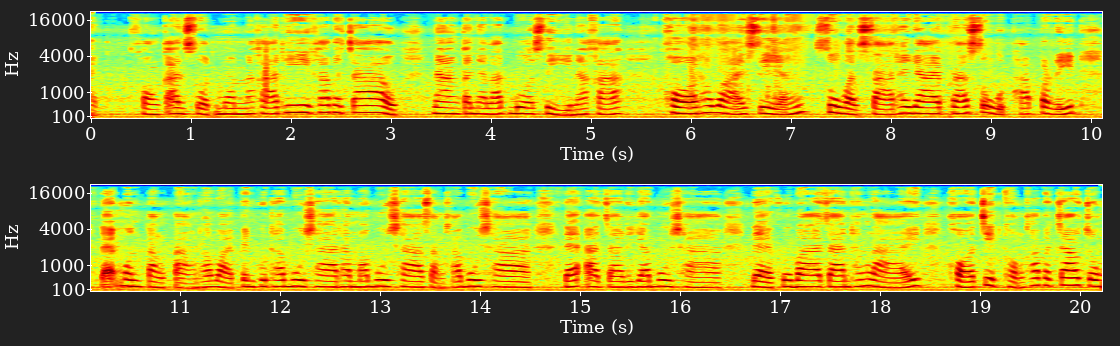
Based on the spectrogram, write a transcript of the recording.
กของการสวดมนต์นะคะที่ข้าพเจ้า นางกัญญรัตน์บัวศรีนะคะ ขอถวายเสียง สวดสาธยายพระสูตรพระปริตและมนต์ต่างๆ ถวายเป็นพุทธบูชา ธรรมบูชา สังฆบูชา และอาจาริยบูชา แด่ครูบาอาจารย์ทั้งหลาย ขอจิตของข้าพเจ้าจง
